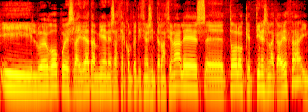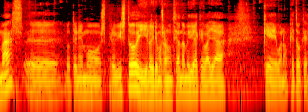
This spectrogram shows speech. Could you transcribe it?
Y luego, pues la idea también es hacer competiciones internacionales, eh, todo lo que tienes en la cabeza y más, eh, lo tenemos previsto y lo iremos anunciando a medida que vaya, que bueno, que toque.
